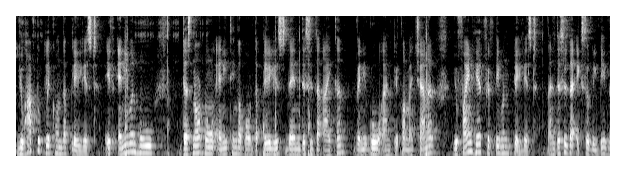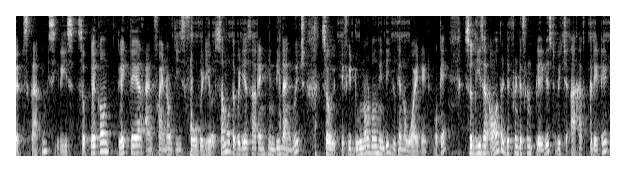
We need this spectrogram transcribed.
you have to click on the playlist. If anyone who does not know anything about the playlist then this is the icon. When you go and click on my channel you find here 51 playlist and this is the Excel VBA web scraping series. So click on click there and find out these four videos. Some of the videos are in Hindi language so if you do not know Hindi you can avoid it okay? So these are all the different different playlists which I have created.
